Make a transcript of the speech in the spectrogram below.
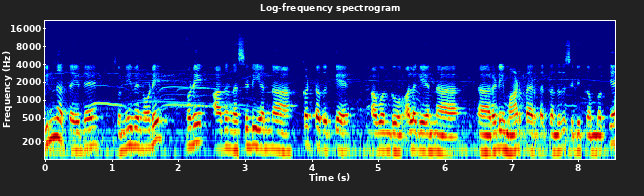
ಭಿನ್ನತೆ ಇದೆ. ಸೊ ನೀವೇ ನೋಡಿ ನೋಡಿ, ಅದನ್ನು ಸಿಡಿಯನ್ನು ಕಟ್ಟೋದಕ್ಕೆ ಆ ಒಂದು ಹಲಗೆಯನ್ನು ರೆಡಿ ಮಾಡ್ತಾ ಇರ್ತಕ್ಕಂಥದ್ದು ಸಿಡಿ ಕಂಬಕ್ಕೆ.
